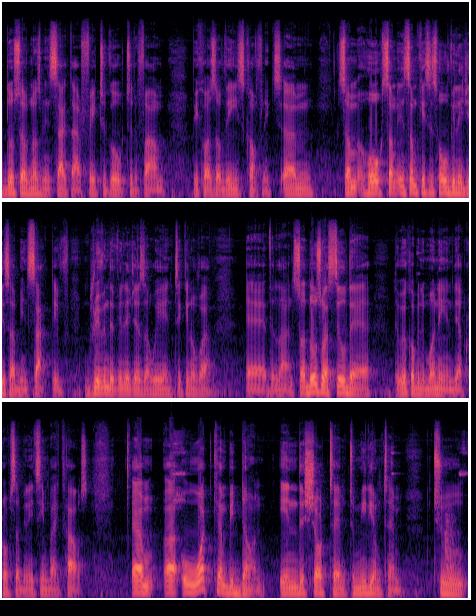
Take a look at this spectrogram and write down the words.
those who have not been sacked are afraid to go to the farm because of these conflicts. Um, some whole, some, in some cases, whole villages have been sacked. They've driven the villagers away and taken over uh, the land. So those who are still there, they wake up in the morning and their crops have been eaten by cows. Um, uh, what can be done in the short term to medium term to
